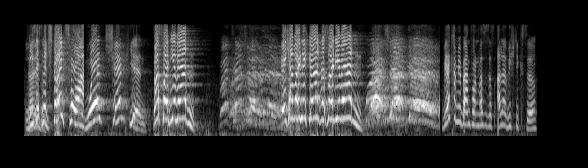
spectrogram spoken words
Lou. Lies es mit Stolz vor! World Champion! Was wollt ihr werden? Ich habe euch nicht gehört, was wollt ihr werden? Wer kann mir beantworten, was ist das Allerwichtigste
